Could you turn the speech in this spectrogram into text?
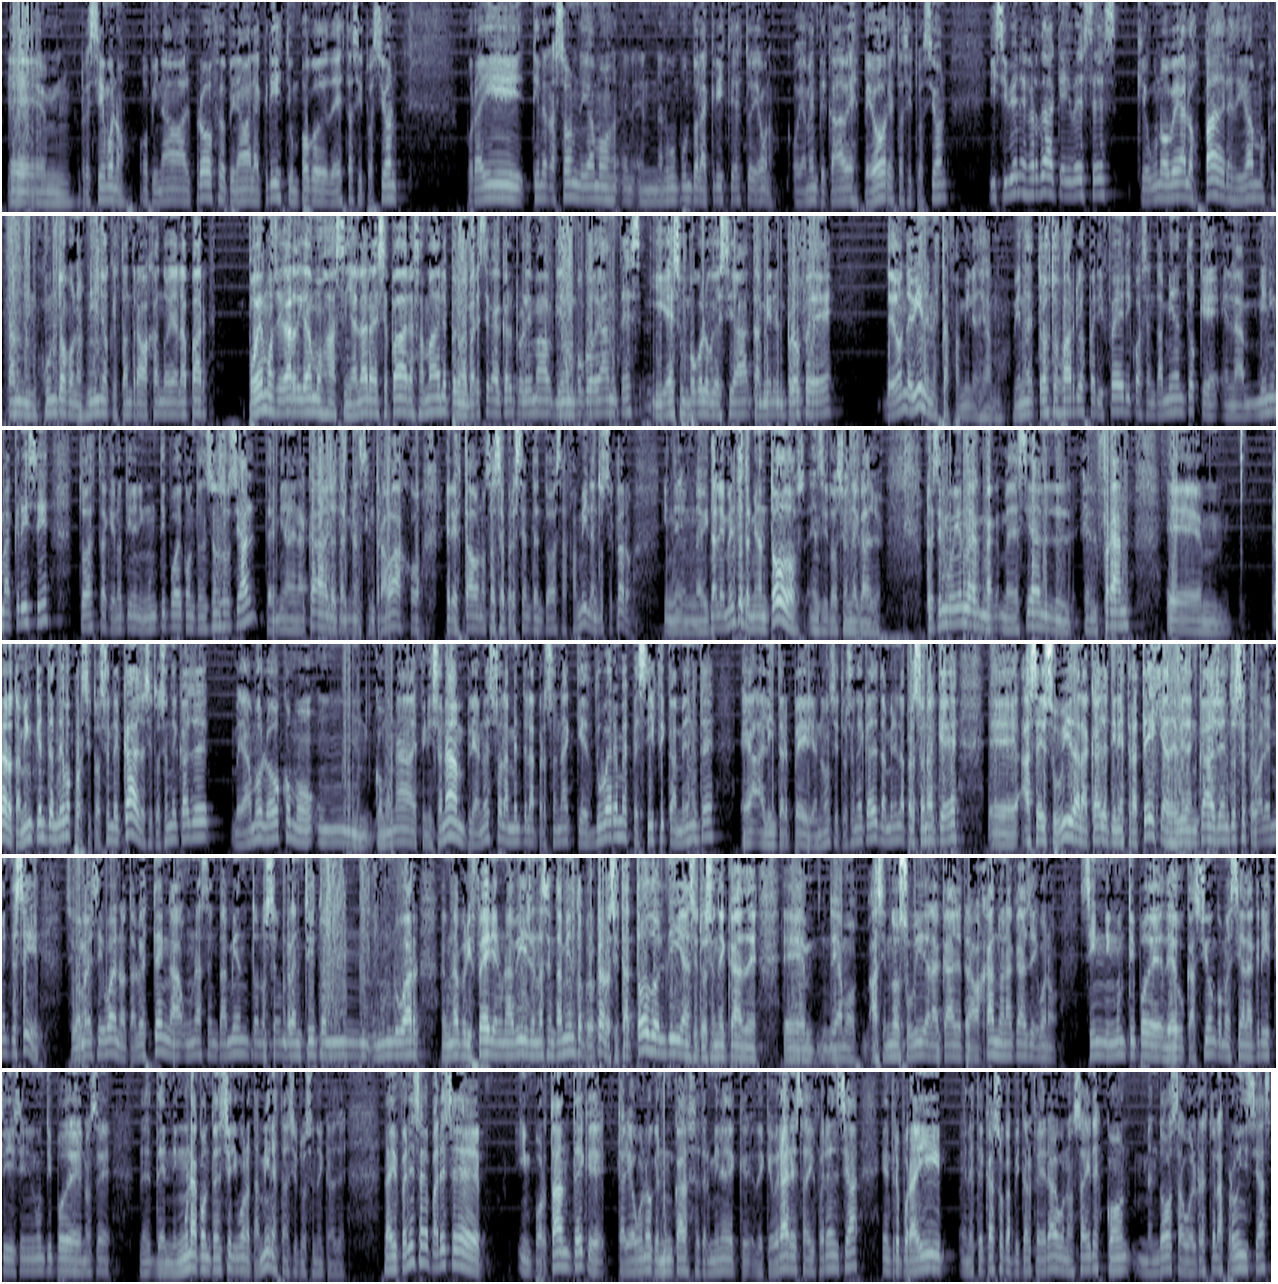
Eh, recién, bueno, opinaba el profe, opinaba la Cristi un poco de, esta situación. Por ahí tiene razón, digamos, en, algún punto la Cristi esto, y bueno, obviamente cada vez peor esta situación. Y si bien es verdad que hay veces que uno ve a los padres, digamos, que están junto con los niños que están trabajando ahí a la par, podemos llegar, digamos, a señalar a ese padre, a esa madre, pero me parece que acá el problema viene un poco de antes y es un poco lo que decía también el profe de de dónde vienen estas familias, digamos. Vienen de todos estos barrios periféricos, asentamientos que en la mínima crisis, toda esta que no tiene ningún tipo de contención social, terminan en la calle, terminan sin trabajo, el Estado no se hace presente en toda esa familia, entonces claro, inevitablemente terminan todos en situación de calle. Recién muy bien me, decía el, el Fran, eh, claro, también que entendemos por situación de calle, situación de calle veámoslo como un como una definición amplia, no es solamente la persona que duerme específicamente eh, a la intemperie, ¿no? Situación de calle también es la persona que eh, hace su vida a la calle, tiene estrategias de vida en calle, entonces probablemente sí. Si vos me decís, bueno, tal vez tenga un asentamiento, no sé, un ranchito en un, en un lugar, en una periferia, en una villa, en un asentamiento, pero claro, si está todo el día en situación de calle, eh, digamos, haciendo su vida en la calle, trabajando en la calle, y bueno, sin ningún tipo de, de educación, como decía la Cristi, sin ningún tipo de, no sé, de, ninguna contención, y bueno, también está en situación de calle. La diferencia me parece importante, que estaría bueno que nunca se termine de, que- de quebrar esa diferencia entre por ahí, en este caso Capital Federal, Buenos Aires, con Mendoza o el resto de las provincias,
